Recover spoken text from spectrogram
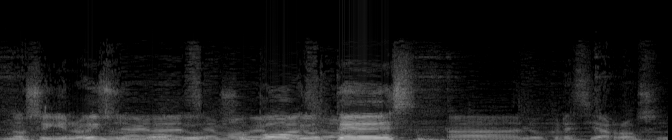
no sé quién lo hizo, Le supongo, que, supongo que ustedes. A Lucrecia Rossi.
